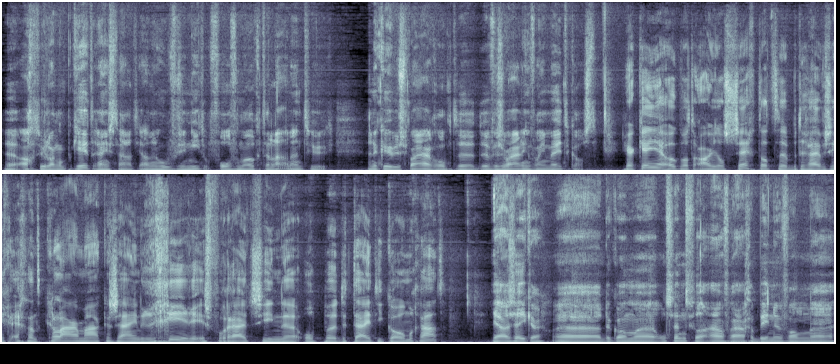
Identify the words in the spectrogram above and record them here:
acht uur lang op parkeerterrein staat. Ja, dan hoeven ze niet op vol vermogen te laden natuurlijk. En dan kun je besparen op de, de verzwaring van je meterkast. Herken jij ook wat Arjos zegt? Dat bedrijven zich echt aan het klaarmaken zijn. Regeren is vooruitzien op de tijd die komen gaat? Ja, zeker. er komen ontzettend veel aanvragen binnen van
